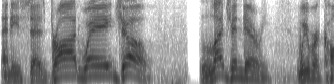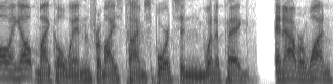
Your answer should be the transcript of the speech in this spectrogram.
and he says Broadway Joe, legendary. We were calling out Michael Wynn from Ice Time Sports in Winnipeg in hour one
